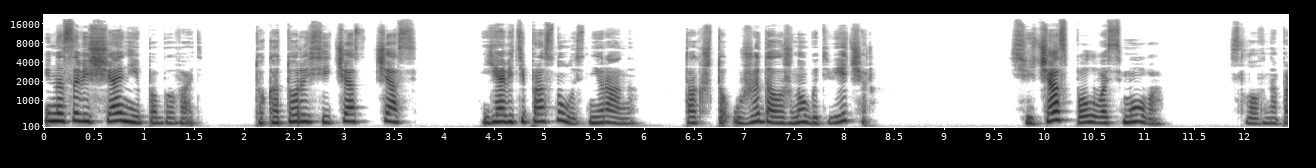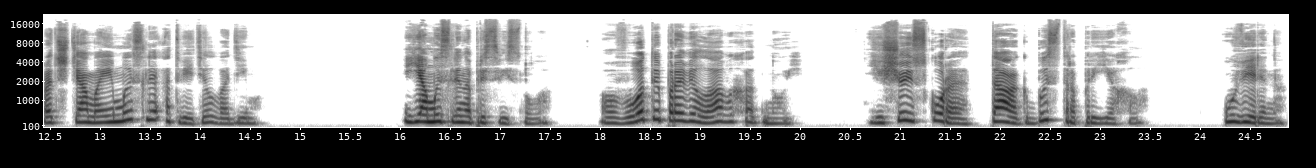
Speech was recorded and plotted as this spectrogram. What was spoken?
и на совещании побывать, то который сейчас час? Я ведь и проснулась не рано, так что уже должно быть вечер. Сейчас полвосьмого, словно прочтя мои мысли, ответил Вадим. Я мысленно присвистнула. Вот и провела выходной. Еще и скорая так быстро приехала. Уверена,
